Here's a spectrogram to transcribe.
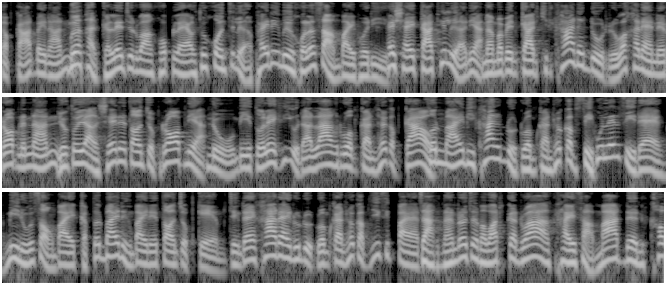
กับการ์ดใบนั้น เมื่อผัดกันเล่นจนวางครบแล้วทุกคนจะเหลือไพ่ในมือคนละสามใบพอดี ให้ใช้การ์ดที่เหลือเนี่ยนำมาเป็นการคิดค่าดึงดูดหรือว่าคะแนนในรอบนั้นๆ ยกตัวอย่างเช่นในตอนจบรอบเนี่ยหนูมีตัวเลขที่อยู่ด้านล่างรวมกันเท่ากับ 9 ต้นไม้มีค่าดึงดูดรวมกันเท่ากับ10ผู้เล่นสีแดงมีหนูสองใบกับต้นไม้หนึ่งใบในตอนจบเกม จึงได้ค่าแรงดึงดูดรวมกันเท่ากับ 28 จากนั้นเราจะมาวัดกันว่าใครสามารถเดินเข้า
